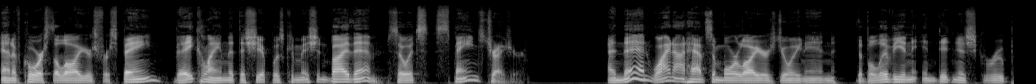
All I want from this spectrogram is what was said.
And of course, the lawyers for Spain, they claim that the ship was commissioned by them, so it's Spain's treasure. And then, why not have some more lawyers join in? The Bolivian indigenous group,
